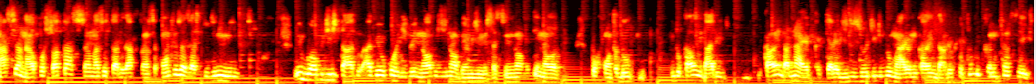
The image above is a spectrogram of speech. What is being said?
nacional por sua atuação nas vitórias da França contra os exércitos inimigos. E o golpe de Estado havia ocorrido em 9 de novembro de 1799, por conta do, do calendário o calendário na época, que era de 18 de Brumário, no calendário republicano francês,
